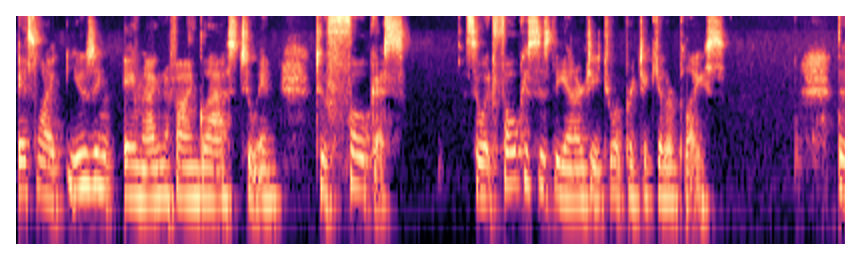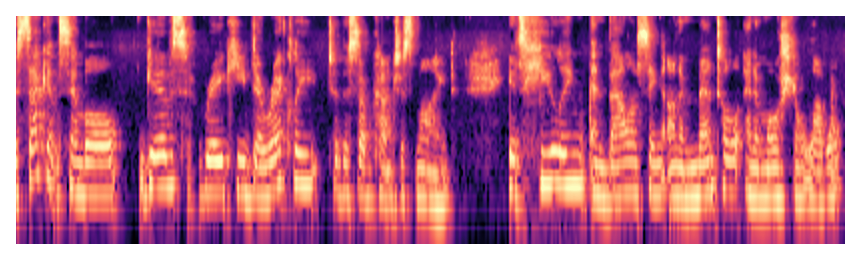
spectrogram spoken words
it's like using a magnifying glass to in to focus. So it focuses the energy to a particular place. The second symbol gives Reiki directly to the subconscious mind. It's healing and balancing on a mental and emotional level.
